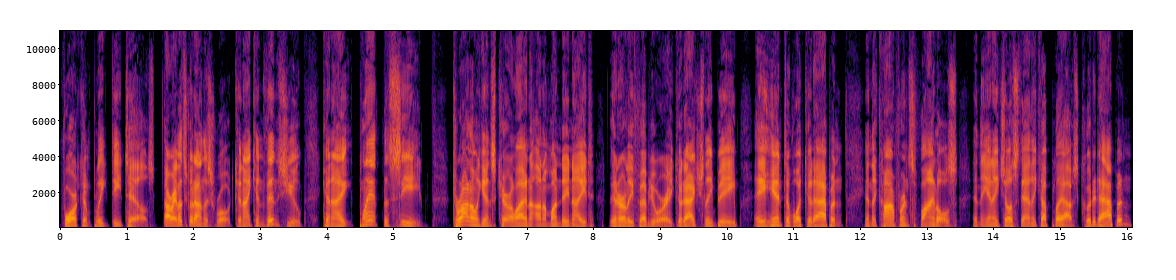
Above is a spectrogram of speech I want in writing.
for complete details. All right, let's go down this road. Can I convince you? Can I plant the seed? Toronto against Carolina on a Monday night in early February could actually be a hint of what could happen in the conference finals in the NHL Stanley Cup playoffs. Could it happen?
